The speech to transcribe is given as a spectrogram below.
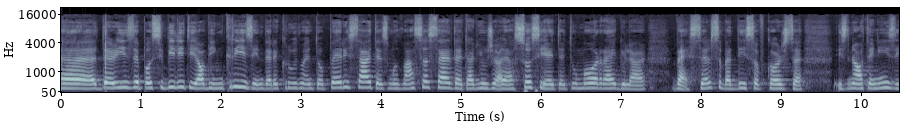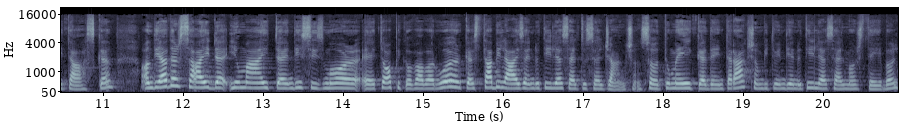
Uh, there is a possibility of increasing the recruitment of pericyte and smooth muscle cells that are usually associated to more regular vessels, but this, of course, uh, is not an easy task. On the other side, uh, you might, and this is more a topic of our work, uh, stabilize endothelial cell-to-cell junction, so to make uh, the interaction between the endothelial cell more stable.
